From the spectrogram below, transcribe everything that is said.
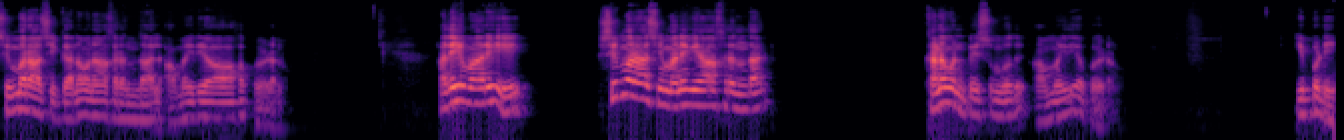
சிம்மராசி கணவனாக இருந்தால் அமைதியாக போயிடணும். அதே மாதிரி சிம்மராசி மனைவியாக இருந்தால் கணவன் பேசும்போது அமைதியாக போயிடணும். இப்படி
